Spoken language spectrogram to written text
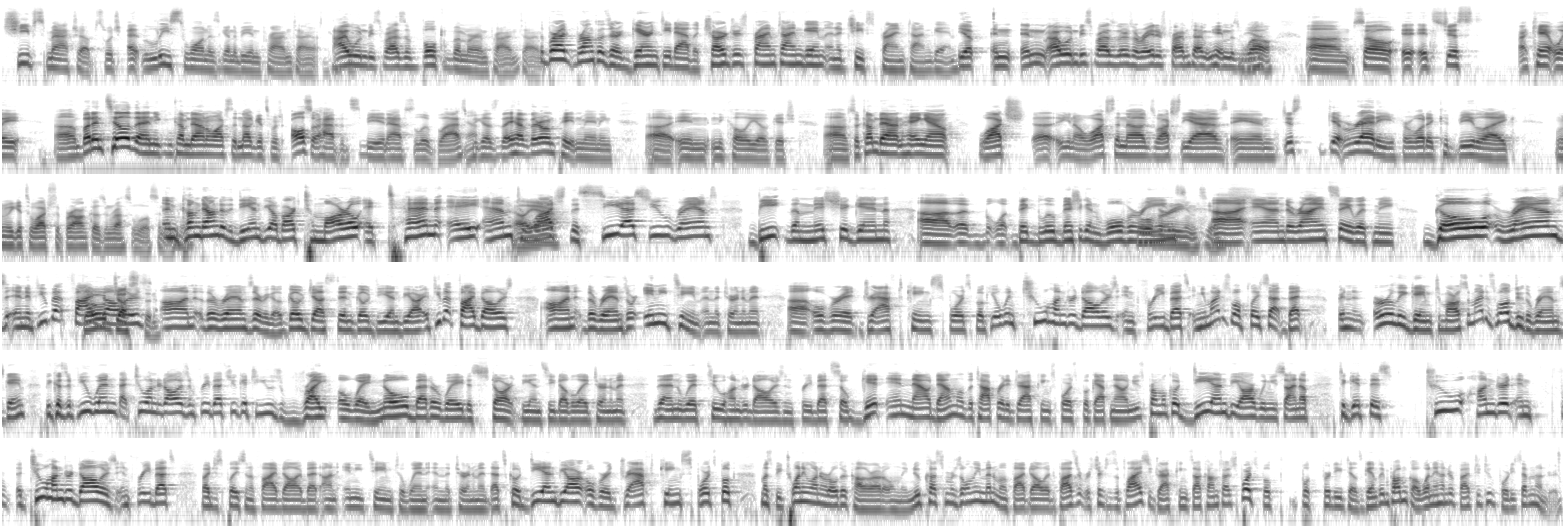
Chiefs matchups, which at least one is going to be in prime time. I wouldn't be surprised if both of them are in prime time. The Bron- Broncos are guaranteed to have a Chargers prime time game and a Chiefs prime time game. Yep, and and I wouldn't be surprised if there's a Raiders prime time game as well. Um, so it, it's just I can't wait. Um, but until then, you can come down and watch the Nuggets, which also happens to be an absolute blast because they have their own Peyton Manning uh, in Nikola Jokic. Um, so come down, hang out, watch uh, you know watch the Nugs, watch the Avs, and just get ready for what it could be like when we get to watch the Broncos and Russell Wilson. And come down to the DNVR bar tomorrow at 10 a.m. to yeah. watch the CSU Rams beat the Michigan, uh, uh, what Big Blue Michigan Wolverines. Wolverines, yes. uh, and Ryan, say with me, go Rams! And if you bet five dollars on the Rams, there we go. Go Justin, go DNVR. If you bet five dollars on the Rams or any team in the tournament uh, over at DraftKings Sportsbook, you'll win two hundred dollars in free bets, and you might as well place that bet in an early game tomorrow. So might as well do the Rams game because if you win that two hundred dollars in free bets, you get to use right away. No better way to start the NCAA tournament than with two hundred dollars in free bets. So get in now. Download the top-rated DraftKings Sportsbook app now and use promo code DNVR when you sign up to get this f- Uh, $200 in free bets by just placing a $5 bet on any team to win in the tournament. That's code DNVR over at DraftKings Sportsbook. Must be 21 or older, Colorado only. New customers only, minimum $5 deposit. Restrictions apply. See DraftKings.com slash sportsbook for details. Gambling problem? Call 1-800-522-4700.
